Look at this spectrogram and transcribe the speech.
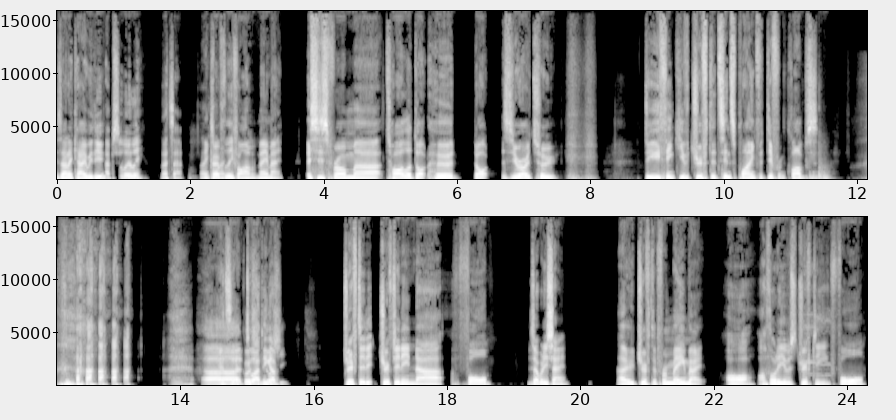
is that okay with you? Absolutely. That's that. Thanks, mate. Perfectly fine with me, mate. This is from uh, Tyler.herd.02. Do you think you've drifted since playing for different clubs? Uh, that do I question, think I've drifted drifted in uh, form? Is that what he's saying? Oh, you drifted from me, mate. Oh, I thought he was drifting in form.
